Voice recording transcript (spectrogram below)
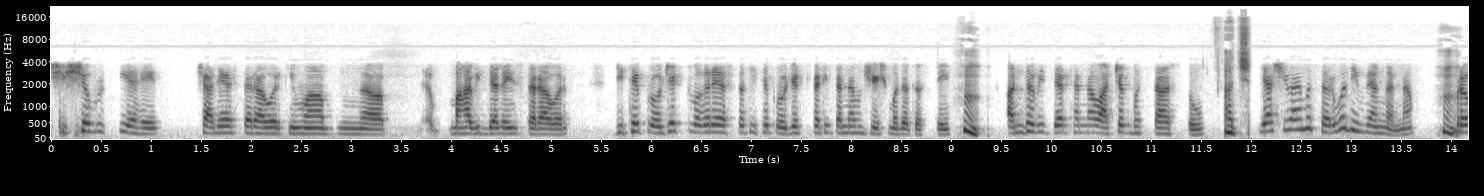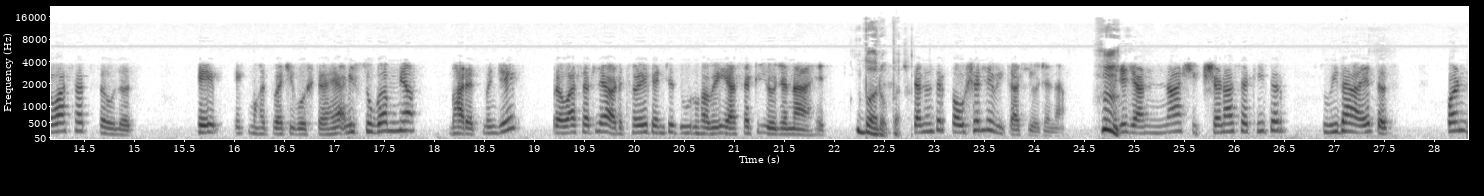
शिष्यवृत्ती आहे शालेय स्तरावर किंवा महाविद्यालयीन स्तरावर. जिथे प्रोजेक्ट वगैरे असतं तिथे प्रोजेक्टसाठी त्यांना विशेष मदत असते. अंध विद्यार्थ्यांना वाचक भत्ता असतो. याशिवाय मग सर्व दिव्यांगांना प्रवासात सवलत हे एक महत्वाची गोष्ट आहे. आणि सुगम्य भारत म्हणजे प्रवासातले अडथळे त्यांचे दूर व्हावे यासाठी योजना आहेत. बरोबर. त्यानंतर कौशल्य विकास योजना. म्हणजे ज्यांना शिक्षणासाठी तर सुविधा आहेतच पण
